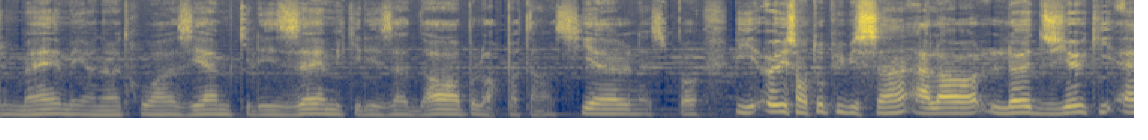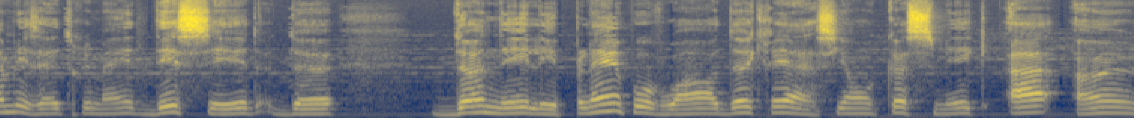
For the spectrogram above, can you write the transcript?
humains, mais il y en a un troisième qui les aime et qui les adore pour leur potentiel, n'est-ce pas? Puis eux, ils sont tout puissants, alors le dieu qui aime les êtres humains décide de donner les pleins pouvoirs de création cosmique à un,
